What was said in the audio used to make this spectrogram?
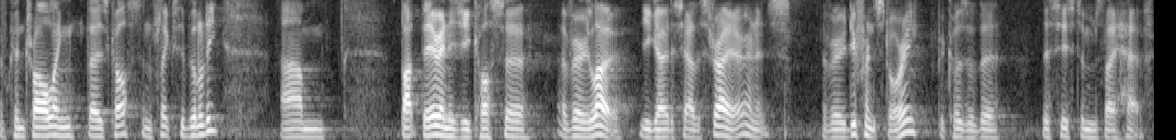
of controlling those costs and flexibility. Um, but their energy costs are, are very low. You go to South Australia and it's a very different story because of the, the systems they have.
